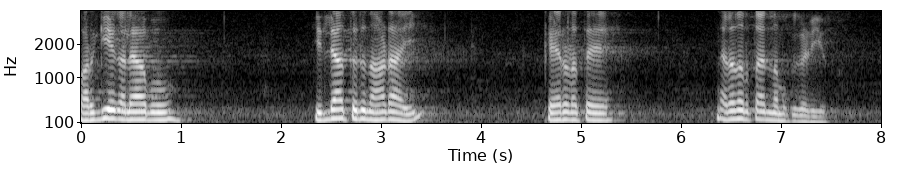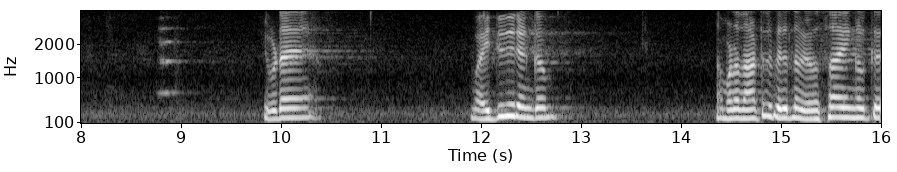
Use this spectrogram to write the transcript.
വർഗീയ കലാപവും ഇല്ലാത്തൊരു നാടായി കേരളത്തെ നിലനിർത്താൻ നമുക്ക് കഴിയുന്നു. ഇവിടെ വൈദ്യുതി രംഗം നമ്മുടെ നാട്ടിൽ വരുന്ന വ്യവസായങ്ങൾക്ക്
